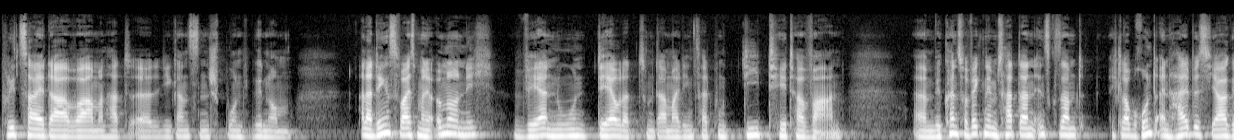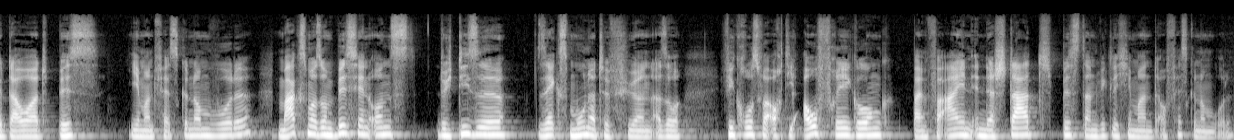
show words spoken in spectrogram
Polizei da war, man hat äh, die ganzen Spuren genommen. Allerdings weiß man ja immer noch nicht, wer nun der oder zum damaligen Zeitpunkt die Täter waren. Ähm, wir können es vorwegnehmen, es hat dann insgesamt, ich glaube, rund ein halbes Jahr gedauert, bis jemand festgenommen wurde. Magst du mal so ein bisschen uns durch diese sechs Monate führen? Also wie groß war auch die Aufregung beim Verein, in der Stadt, bis dann wirklich jemand auch festgenommen wurde.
